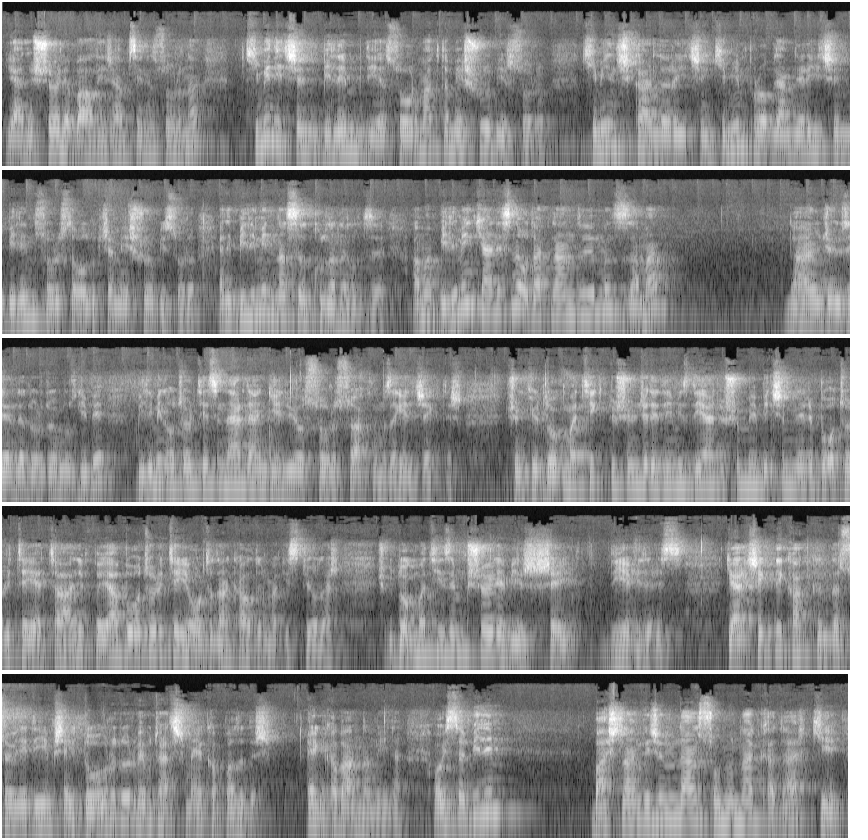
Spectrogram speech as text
Yani şöyle bağlayacağım senin soruna. Kimin için bilim diye sormak da meşru bir soru. Kimin çıkarları için, kimin problemleri için bilim sorusu da oldukça meşru bir soru. Yani bilimin nasıl kullanıldığı. Ama bilimin kendisine odaklandığımız zaman daha önce üzerinde durduğumuz gibi bilimin otoritesi nereden geliyor sorusu aklımıza gelecektir. Çünkü dogmatik düşünce dediğimiz diğer düşünme biçimleri bu otoriteye talip veya bu otoriteyi ortadan kaldırmak istiyorlar. Çünkü dogmatizm şöyle bir şey diyebiliriz. Gerçeklik hakkında söylediğim şey doğrudur ve bu tartışmaya kapalıdır. En kaba anlamıyla. Oysa bilim başlangıcından sonuna kadar ki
